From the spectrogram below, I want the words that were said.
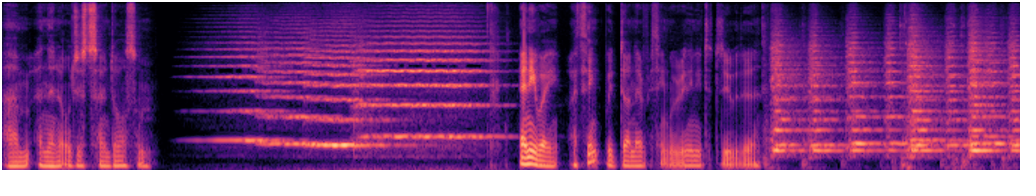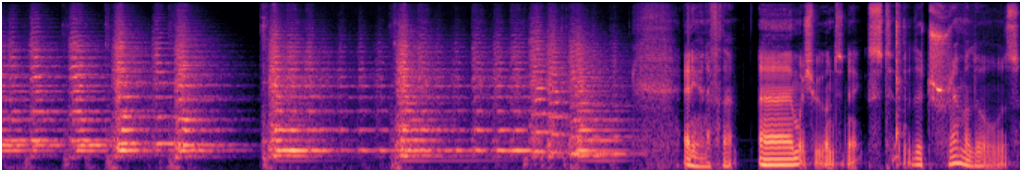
um, and then it will just sound awesome. Anyway, I think we've done everything we really needed to do with it. Anyway, enough of that. Um, what should we go on to next? The tremolos.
